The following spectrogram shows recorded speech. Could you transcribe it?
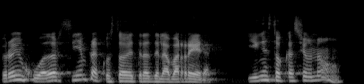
pero hay un jugador siempre acostado detrás de la barrera. Y en esta ocasión no.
